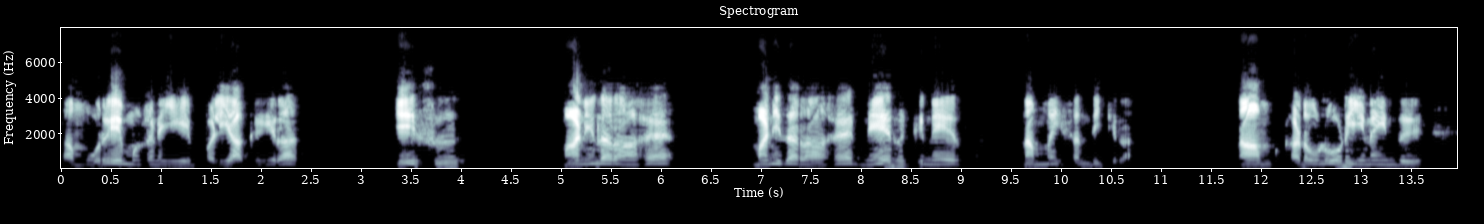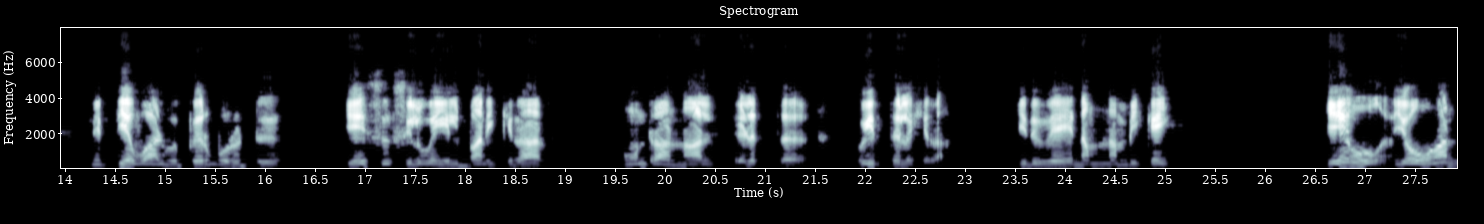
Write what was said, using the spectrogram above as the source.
தம் ஒரே மகனையே பலியாக்குகிறார். இயேசு மனிதராக மனிதராக நேருக்கு நேர் நம்மை சந்திக்கிறார். நாம் கடவுளோடு இணைந்து நித்திய வாழ்வு பெறும் பொருட்டு இயேசு சிலுவையில் மறிக்கிறார் மூன்றாம் நாள் எழுத்த உயிர்த்தெழுகிறார் இதுவே நம் நம்பிக்கை. ஏவோ யோவான்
